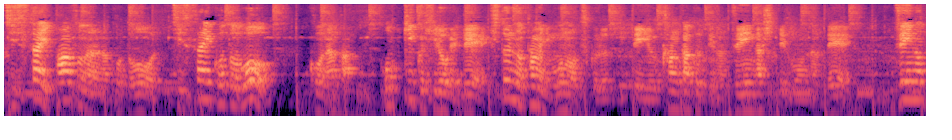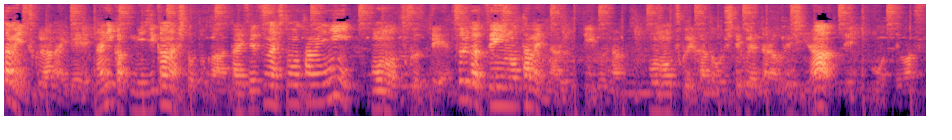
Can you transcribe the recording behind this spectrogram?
実際パーソナルなことを小さいことをこうなんか大きく広げて一人のためにものを作るっていう感覚っていうのは全員が知ってるもんなんで全員のために作らないで何か身近な人とか大切な人のためにものを作ってそれが全員のためになるっていう風なものの作り方をしてくれたら嬉しいなって思ってます。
